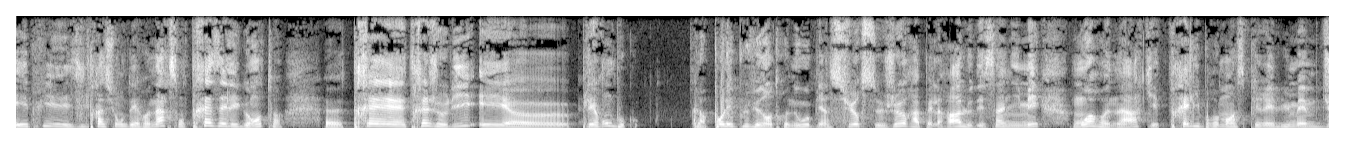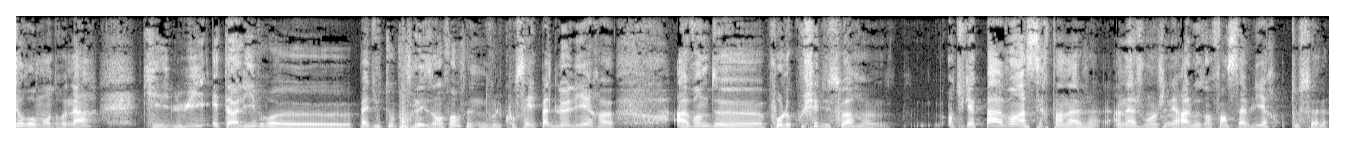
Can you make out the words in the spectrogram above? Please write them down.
Et puis les illustrations des renards sont très élégantes, euh, très très jolies et euh, plairont beaucoup. Alors pour les plus vieux d'entre nous, bien sûr, ce jeu rappellera le dessin animé Moi Renard, qui est très librement inspiré lui-même du roman de Renard, qui lui est un livre euh, pas du tout pour les enfants. Je ne vous le conseille pas de le lire avant de pour le coucher du soir en tout cas pas avant un certain âge, un âge où en général vos enfants savent lire tout seuls.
